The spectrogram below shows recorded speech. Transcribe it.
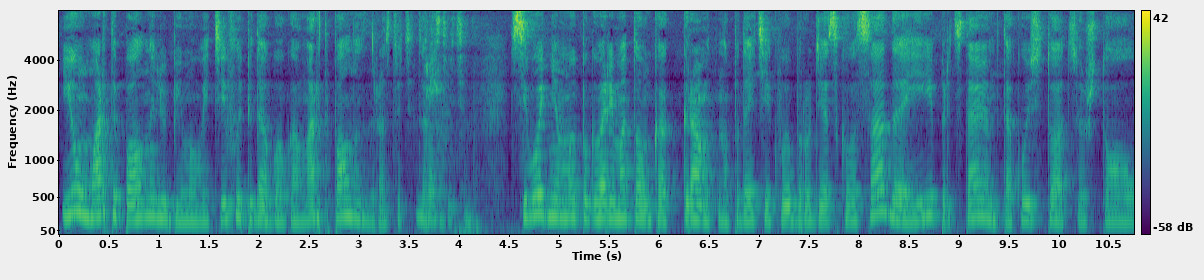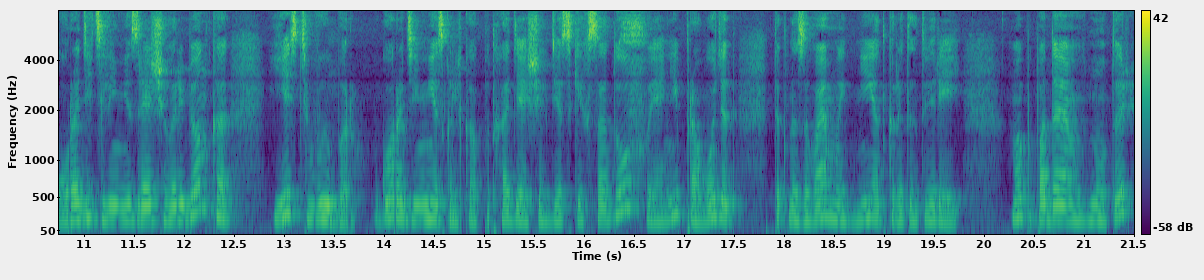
И у Марты Павловны Любимовой, тифлопедагога. Марта Павловна, здравствуйте. тоже. Здравствуйте. Сегодня мы поговорим о том, как грамотно подойти к выбору детского сада и представим такую ситуацию, что у родителей незрячего ребенка есть выбор. В городе несколько подходящих детских садов, и они проводят так называемые дни открытых дверей. Мы попадаем внутрь,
